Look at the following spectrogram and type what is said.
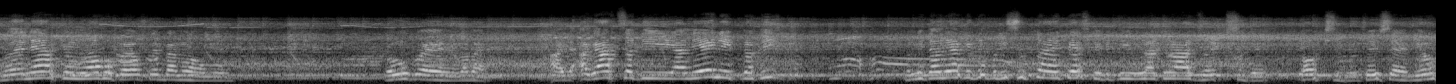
Non è neanche un uovo, però sembra nuovo. Comunque, vabbè. Ragazza di alieni ipnotisti. Non mi dà neanche tempo di sciuttare testa che ti un altro razzo. Oxide. Oxide, sei serio?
